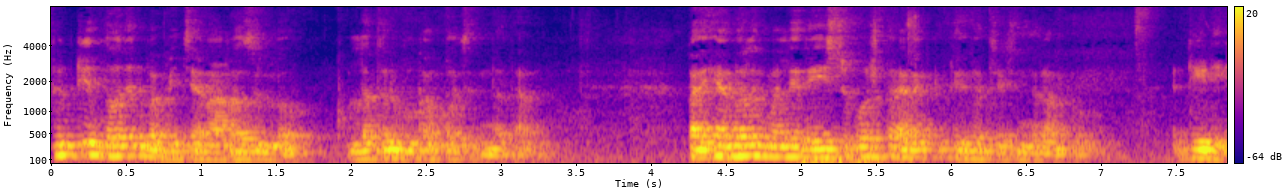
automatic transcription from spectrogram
ఫిఫ్టీన్ థౌజండ్ పంపించాను ఆ రోజుల్లో లత్తూరు భూకంపం వచ్చింది కదా పదిహేను రోజులకు మళ్ళీ రిజిస్టర్ పోస్ట్ వెనక్కి తిరిగి వచ్చేసింది నాకు డీడీ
